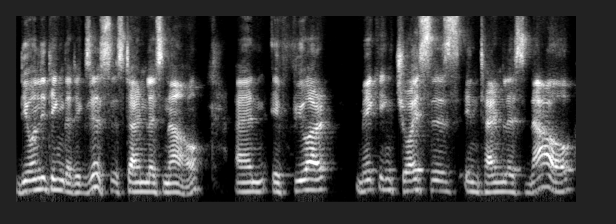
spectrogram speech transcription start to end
The only thing that exists is timeless now. And if you are making choices in timeless now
